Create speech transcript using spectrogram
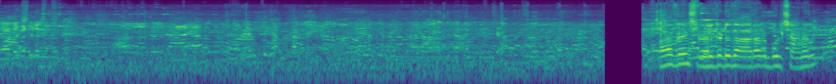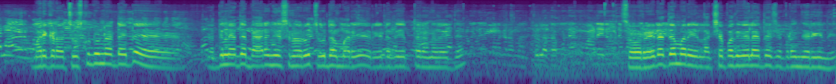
Hi friends welcome to the R R ఛానల్ మరి ఇక్కడ చూసుకుంటున్నట్టయితే ఎద్దులను అయితే బేరం చేస్తున్నారు. చూద్దాం మరి రేట్ అయితే చెప్తారు అన్నది అయితే. సో రేట్ అయితే మరి లక్ష పదివేలు అయితే చెప్పడం జరిగింది.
